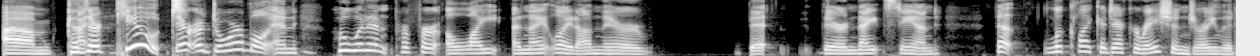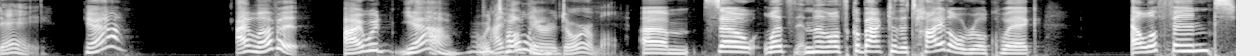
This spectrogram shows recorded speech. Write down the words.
because I- they're cute. They're adorable, and who wouldn't prefer a light, a nightlight on their bed, their nightstand that look like a decoration during the day? Yeah. I love it. I would, yeah, I would I totally. think they're adorable. um, so let's, and then let's go back to the title real quick. Elephant,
